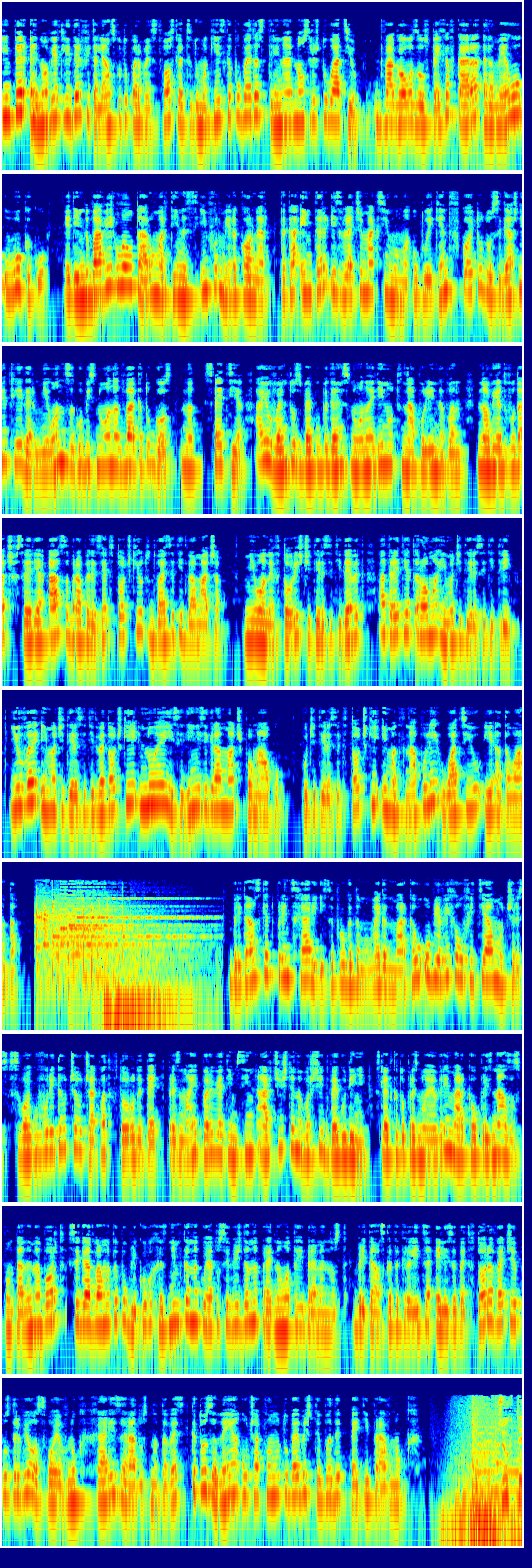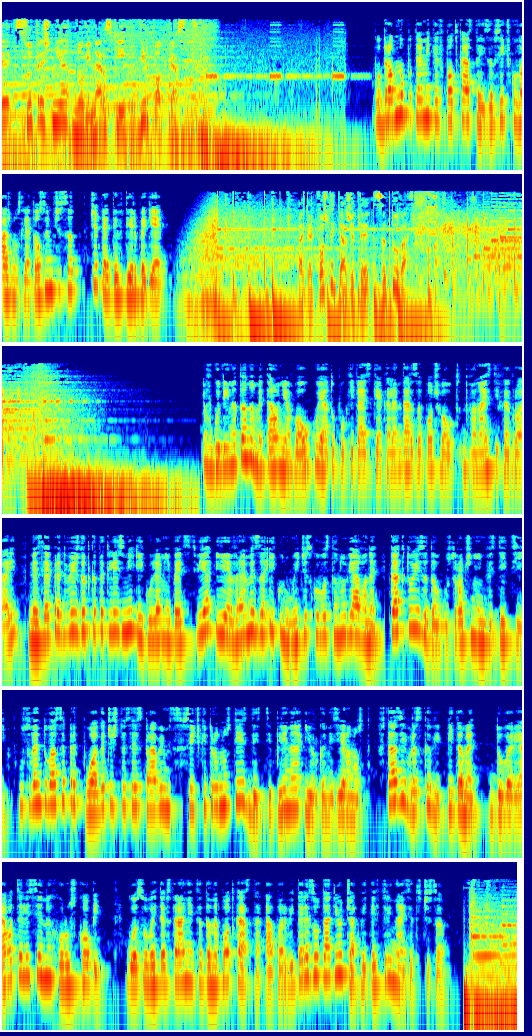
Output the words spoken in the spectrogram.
Интер е новият лидер в италианското първенство след домакинска победа с 3 на 1 срещу Лацио. Два гола за успеха вкара Рамело Лукако, един добави Лаутаро Мартинес, информира Корнер. Така Интер извлече максимума от уикенд, в който досегашният лидер Милан загуби с 0 на 2 като гост над Специя, а Ювентус бе победен с 0 на 1 от Наполи навън. Новият водач в серия А събра 50 точки от 22 мача. Милан е втори с 49, а третият Рома има 43. Юве има 42 точки, но е и с един изигран матч по-малко. По 40 точки имат Наполи, Лацио и Аталанта. Британският принц Хари и съпругата му Меган Маркъл обявиха официално чрез свой говорител, че очакват второ дете. През май първият им син Арчи ще навърши две години. След като през ноември Маркъл призна за спонтанен аборт, сега двамата публикуваха снимка, на която се вижда напредналата и бременност. Британската кралица Елизабет II вече е поздравила своя внук Хари за радостната вест, като за нея очакваното бебе ще бъде пети правнук. Чухте сутрешния новинарски Дир подкаст. Подробно по темите в подкаста и за всичко важно след 8 часа четете в Дир.бг. А какво ще кажете за това? В годината на металния вол, която по китайския календар започва от 12 февруари, не се предвиждат катаклизми и големи бедствия и е време за економическо възстановяване, както и за дългосрочни инвестиции. Освен това се предполага, че ще се справим с всички трудности с дисциплина и организираност. В тази връзка ви питаме, доверявате ли се на хороскопи? Гласувайте в страницата на подкаста, а първите резултати очаквайте в 13 часа.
